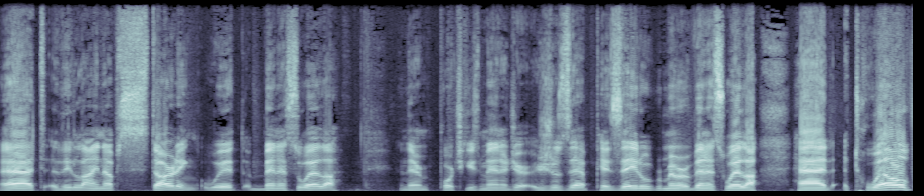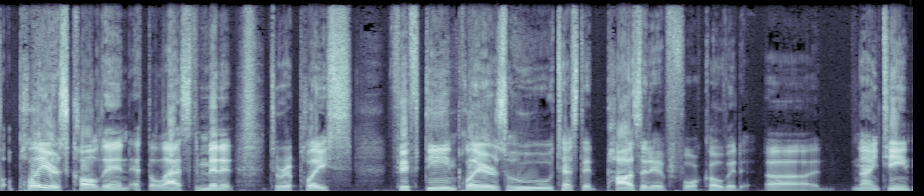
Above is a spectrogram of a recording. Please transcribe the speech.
at the lineup starting with Venezuela and their Portuguese manager José Peseiro. Remember, Venezuela had 12 players called in at the last minute to replace 15 players who tested positive for COVID uh, 19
